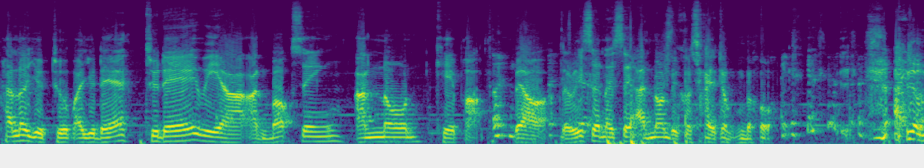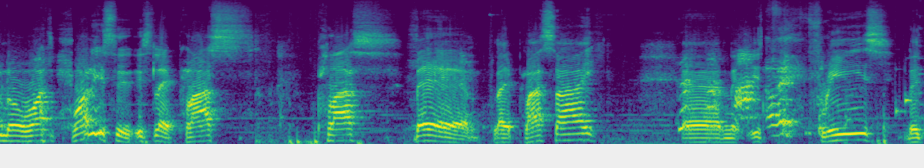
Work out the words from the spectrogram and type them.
Hello YouTube, are you there? Today we are unboxing unknown K-pop. Well, the reason I say unknown because I don't know. I don't know what what is it. It's like plus plus bam, like plus size, and it's freeze the.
